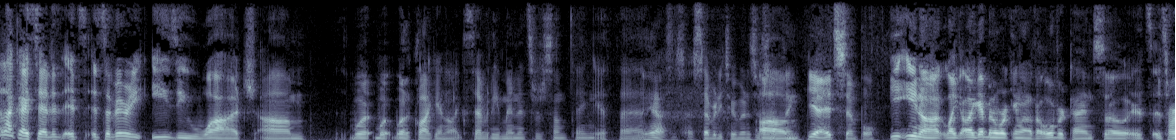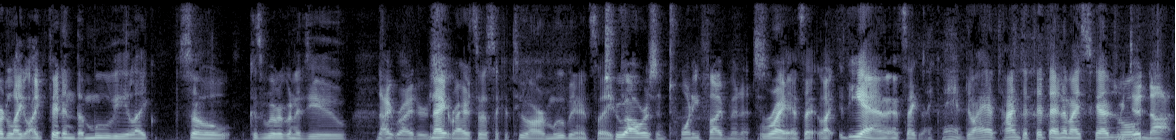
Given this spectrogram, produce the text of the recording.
like I said, it, it's it's a very easy watch. Um, what what what clock in like seventy minutes or something, if that. Yeah, seventy-two minutes or Um, something. yeah, it's simple. y- you know, like like I've been working a lot of overtime, so it's it's hard to like like fit in the movie like so because we were gonna do Knightriders. Night Riders, so it's like a two hour movie, and it's like Two hours and twenty-five minutes. Right. It's like like yeah, and it's like like man, do I have time to fit that into my schedule? We did not.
